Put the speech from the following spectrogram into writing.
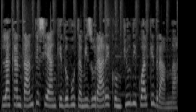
la cantante si è anche dovuta misurare con più di qualche dramma.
